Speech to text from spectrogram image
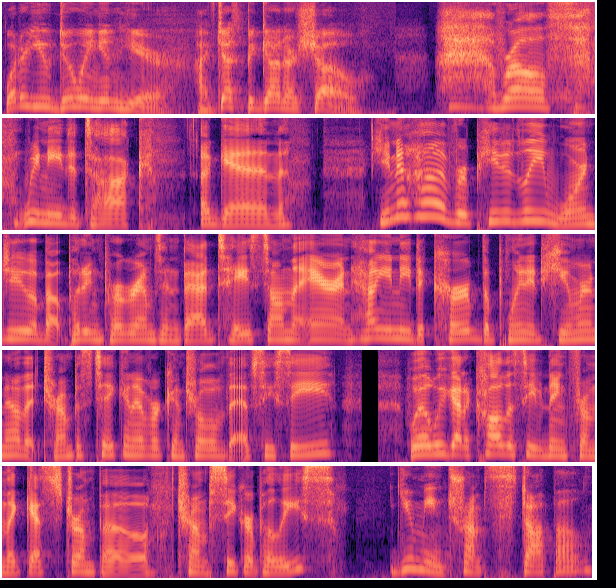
What are you doing in here? I've just begun our show. Rolf, we need to talk. Again. You know how I've repeatedly warned you about putting programs in bad taste on the air and how you need to curb the pointed humor now that Trump has taken over control of the FCC? Well, we got a call this evening from the Gestrumpo, Trump's secret police. You mean Trump's Stoppo?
